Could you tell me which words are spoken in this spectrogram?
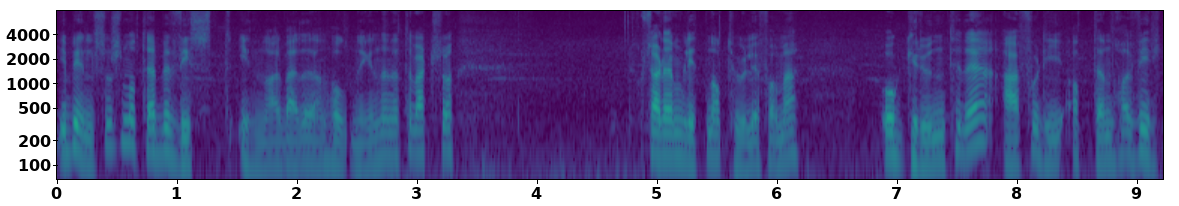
I begynnelsen så måtte jeg bevisst innarbeide den holdningen, men etter hvert så, så er den blitt naturlig for meg. Og grunnen til det er fordi at den har, virk,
